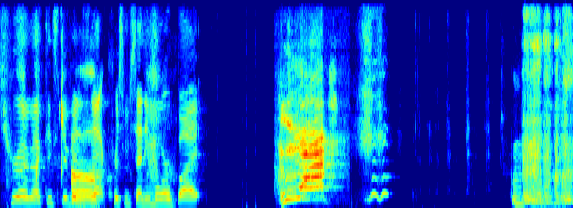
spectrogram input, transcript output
Sure, I'm acting stupid. Uh, it's not Christmas anymore, but What? what?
